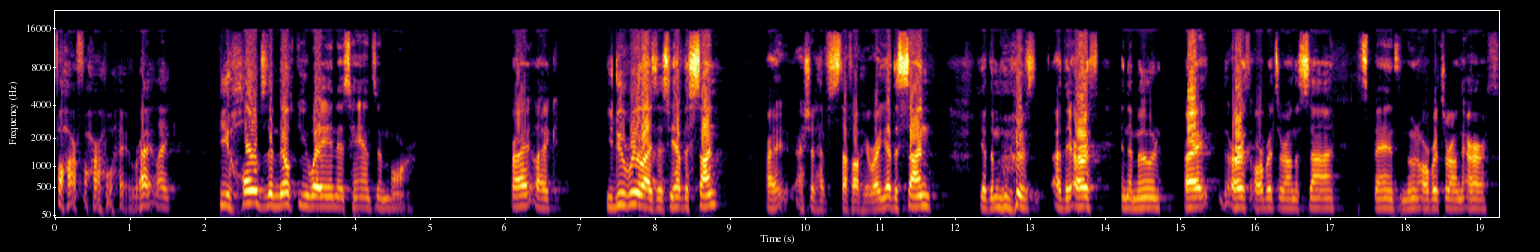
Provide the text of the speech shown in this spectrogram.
far, far away, right? Like, He holds the Milky Way in His hands and more, right? Like, you do realize this. You have the sun, right? I should have stuff out here, right? You have the sun, you have the moon, uh, the earth, and the moon, right? The earth orbits around the sun, it spins, the moon orbits around the earth.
